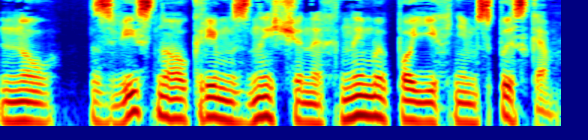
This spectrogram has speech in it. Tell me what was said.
Ну, звісно, окрім знищених ними по їхнім спискам.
